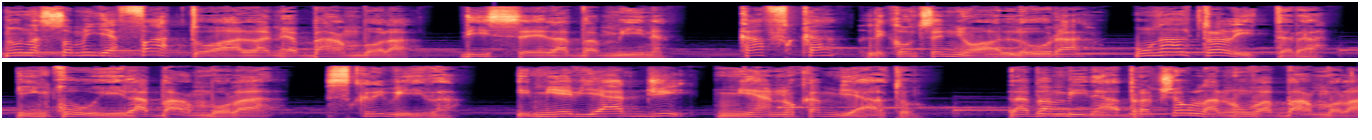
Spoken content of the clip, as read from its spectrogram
Non assomiglia affatto alla mia bambola, disse la bambina. Kafka le consegnò allora un'altra lettera, in cui la bambola scriveva i miei viaggi mi hanno cambiato. La bambina abbracciò la nuova bambola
